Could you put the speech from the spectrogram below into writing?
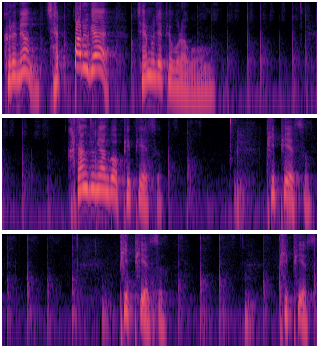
그러면 재빠르게 재무제표 보라고. 가장 중요한 거 BPS. BPS. BPS. BPS.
